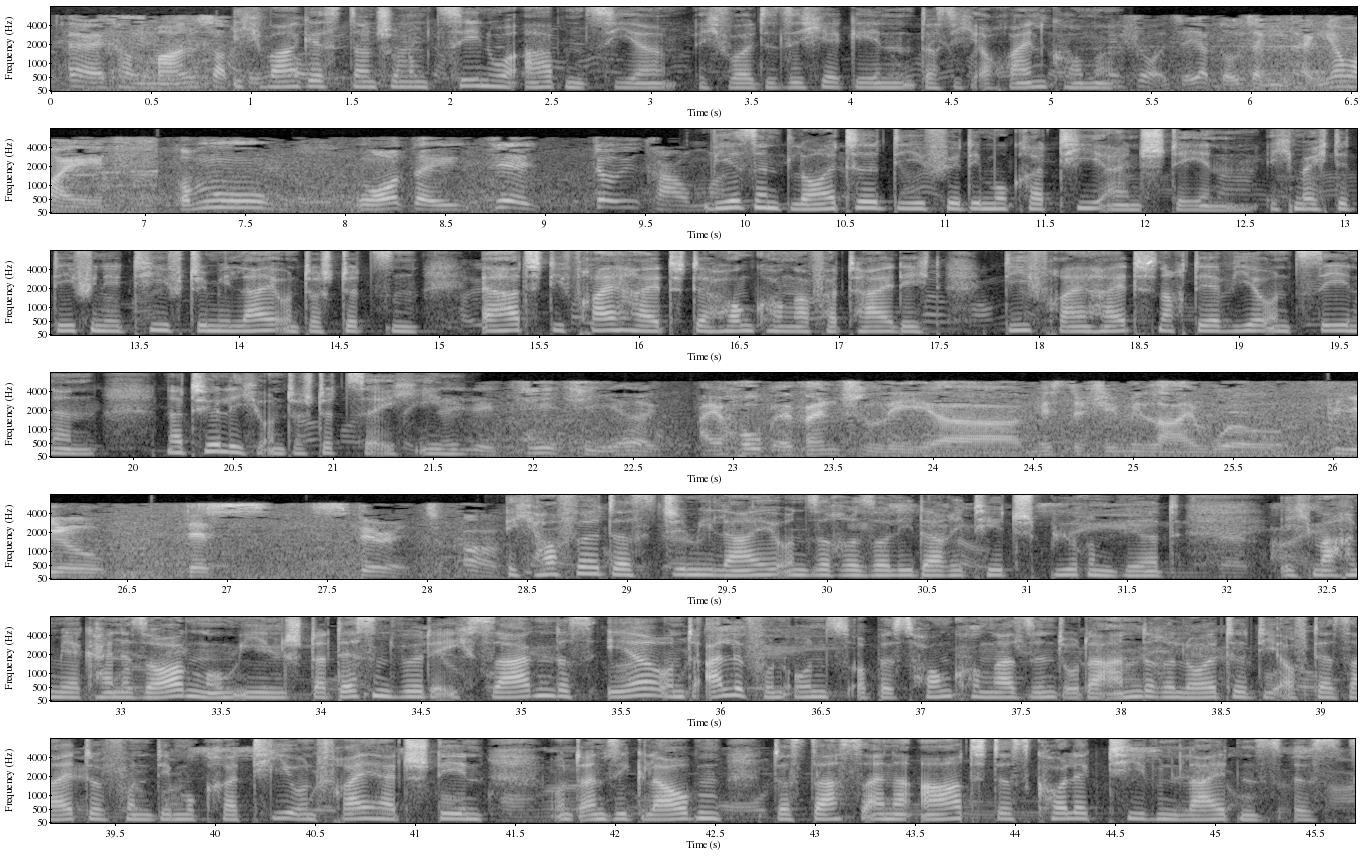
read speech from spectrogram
Ich war gestern schon um 10 Uhr abends hier. Ich wollte sicher gehen, dass ich auch reinkomme. Wir sind Leute, die für Demokratie einstehen. Ich möchte definitiv Jimmy Lai unterstützen. Er hat die Freiheit der Hongkonger verteidigt, die Freiheit, nach der wir uns sehnen. Natürlich unterstütze ich ihn. I hope eventually uh, Mr. Jimmy Lai will feel this ich hoffe, dass Jimmy Lai unsere Solidarität spüren wird. Ich mache mir keine Sorgen um ihn. Stattdessen würde ich sagen, dass er und alle von uns, ob es Hongkonger sind oder andere Leute, die auf der Seite von Demokratie und Freiheit stehen und an sie glauben, dass das eine Art des kollektiven Leidens ist.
